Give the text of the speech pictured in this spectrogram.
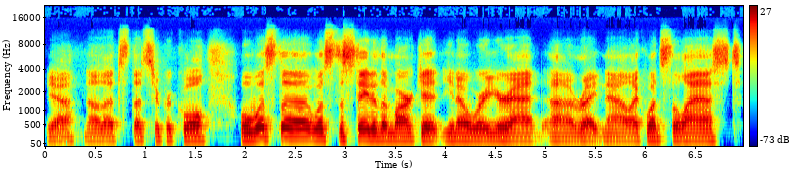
yeah, no, that's that's super cool. Well, what's the what's the state of the market? You know, where you're at uh, right now. Like, what's the last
